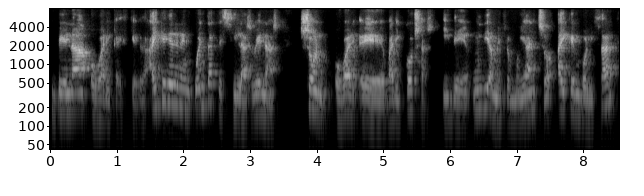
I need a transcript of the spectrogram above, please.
vena ovárica izquierda. Hay que tener en cuenta que si las venas son eh, varicosas y de un diámetro muy ancho, hay que embolizar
